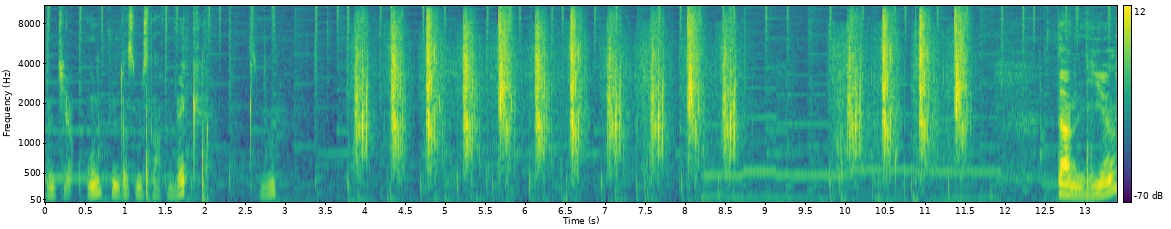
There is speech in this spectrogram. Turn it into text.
Und hier unten, das muss noch weg. So. Dann hier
